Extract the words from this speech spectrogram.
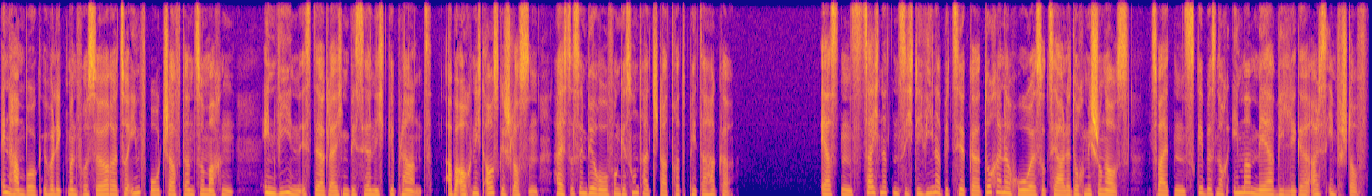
In Hamburg überlegt man Friseure zu Impfbotschaftern zu machen. In Wien ist dergleichen bisher nicht geplant, aber auch nicht ausgeschlossen, heißt es im Büro von Gesundheitsstadtrat Peter Hacker. Erstens zeichneten sich die Wiener Bezirke durch eine hohe soziale Durchmischung aus. Zweitens gibt es noch immer mehr Willige als Impfstoff.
